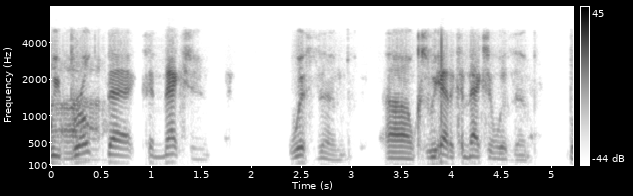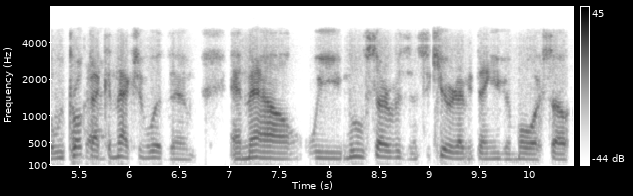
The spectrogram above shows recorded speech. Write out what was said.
we Ah. broke that connection with them because we had a connection with them, but we broke Okay. that connection with them, and now we moved servers and secured everything even more. So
